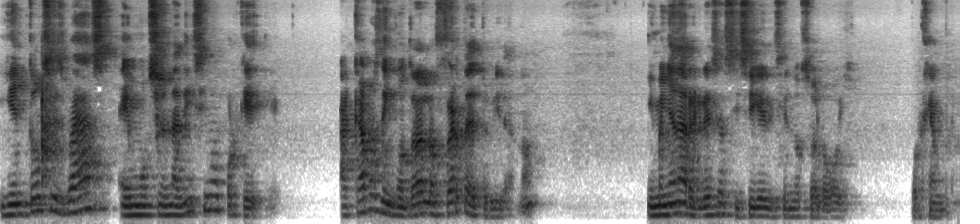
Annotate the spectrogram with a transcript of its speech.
Y entonces vas emocionadísimo porque acabas de encontrar la oferta de tu vida, ¿no? Y mañana regresas y sigue diciendo solo hoy, por ejemplo,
